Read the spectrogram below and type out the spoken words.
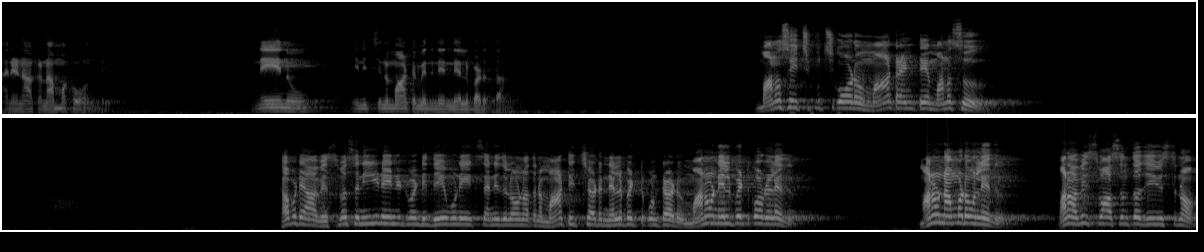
అని నాకు నమ్మకం ఉంది. నేను నేను ఇచ్చిన మాట మీద నేను నిలబడతాను. మనసు ఇచ్చిపుచ్చుకోవడం మాట అంటే మనసు. కాబట్టి ఆ విశ్వసనీయుడైనటువంటి దేవుని సన్నిధిలో అతను మాట ఇచ్చాడు నిలబెట్టుకుంటాడు. మనం నిలబెట్టుకోవడం లేదు. మనం నమ్మడం లేదు. మనం అవిశ్వాసంతో జీవిస్తున్నాం.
